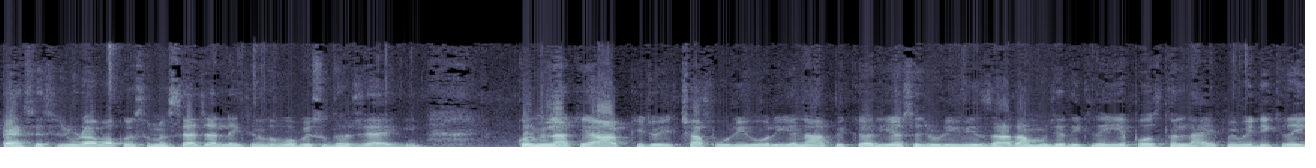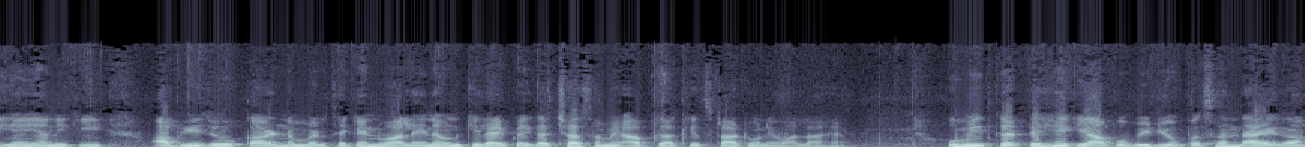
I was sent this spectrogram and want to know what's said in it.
पैसे से जुड़ा हुआ कोई समस्या चल रही थी ना तो वो भी सुधर जाएगी। कुल मिला के आपकी जो इच्छा पूरी हो रही है ना, आपके करियर से जुड़ी हुई ज़्यादा मुझे दिख रही है पर्सनल लाइफ में भी दिख रही है, यानी कि अभी जो कार्ड नंबर सेकंड वाले हैं ना, उनकी लाइफ का एक अच्छा समय अब जाके स्टार्ट होने वाला है। उम्मीद करते हैं कि आपको वीडियो पसंद आएगा।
